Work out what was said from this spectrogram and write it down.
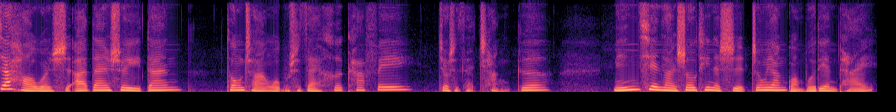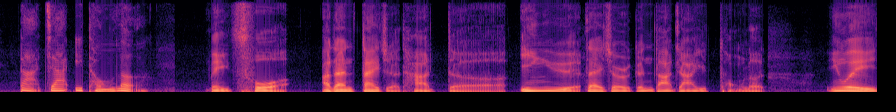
家好，我是阿丹薛一丹。通常我不是在喝咖啡，就是在唱歌。您现在收听的是中央广播电台《大家一同乐》。没错，阿丹带着他的音乐在这儿跟大家一同乐。因为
